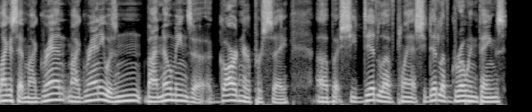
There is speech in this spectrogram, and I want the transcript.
like I said, my grand my granny was n- by no means a, a gardener per se, uh, but she did love plants. She did love growing things.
